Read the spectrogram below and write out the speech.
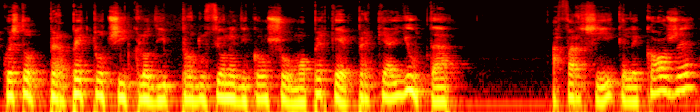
questo perpetuo ciclo di produzione e di consumo. Perché? Perché aiuta a far sì che le cose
